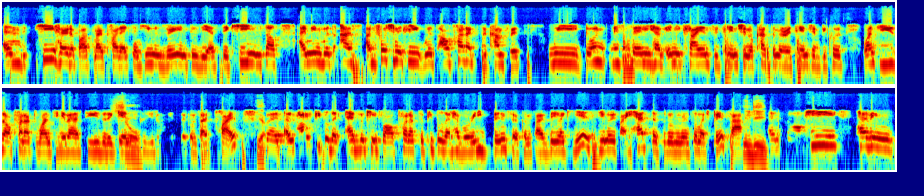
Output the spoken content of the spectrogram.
And he heard about my product and he was very enthusiastic. He himself, I mean, with us, unfortunately, with our product, the comfort, we don't necessarily have any client retention or customer retention because once you use our product once, you never have to use it again Sure. because you don't circumcised twice. Yeah. But a lot of people that advocate for our product are people that have already been circumcised. They're like, yes, you know, if I had this, it would have been so much better. Indeed. And so he, having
